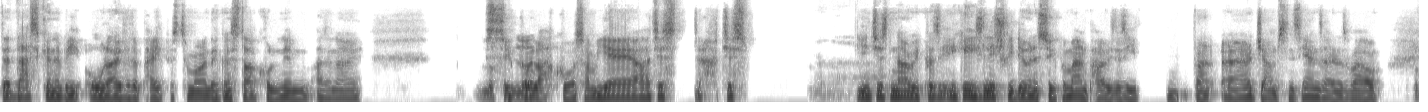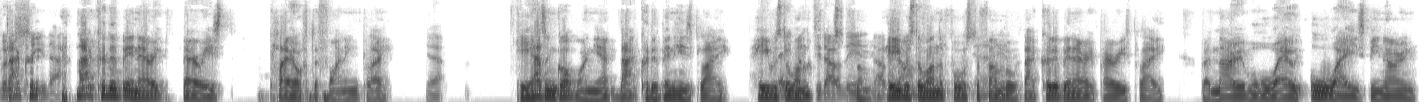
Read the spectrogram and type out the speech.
that that's going to be all over the papers tomorrow. They're going to start calling him, I don't know, Lucky super luck. luck or something. Yeah, I just, just you just know because he's literally doing a Superman pose as he uh, jumps into the end zone as well. We're going to That could- see that. That could have been Eric Berry's playoff defining play. Yeah. He hasn't got one yet. That could have been his play. He was Yeah, the one that forced the- the He was the one that forced the fumble. That could have been Eric Berry's play. But no, it will always, always be known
